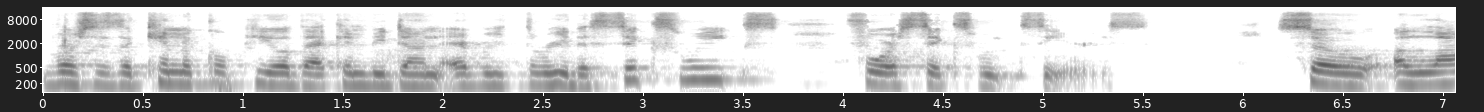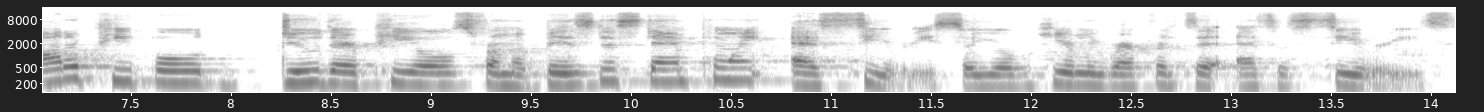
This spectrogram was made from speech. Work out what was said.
versus a chemical peel that can be done every three to six weeks for a six week series so a lot of people do their peels from a business standpoint as series so you'll hear me reference it as a series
